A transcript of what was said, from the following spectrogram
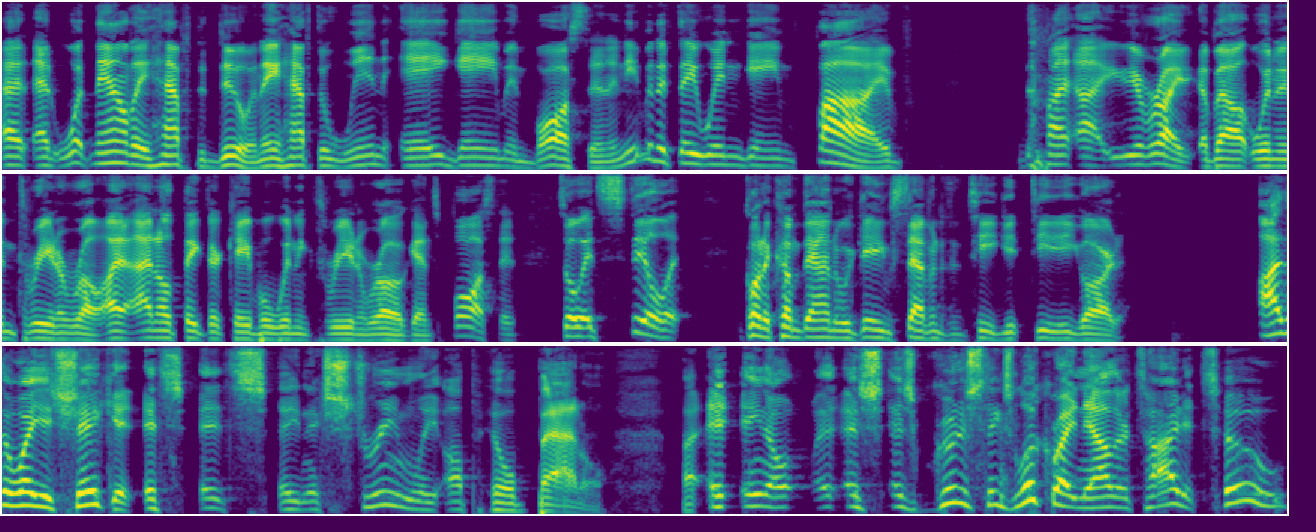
at, at what now they have to do. And they have to win a game in Boston. And even if they win game five, I, I, you're right about winning three in a row. I, I don't think they're capable of winning three in a row against Boston. So it's still going to come down to a game seven at the TD Garden. Either way you shake it, it's it's an extremely uphill battle. Uh, it- you know, as as good as things look right now, they're tied at two.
